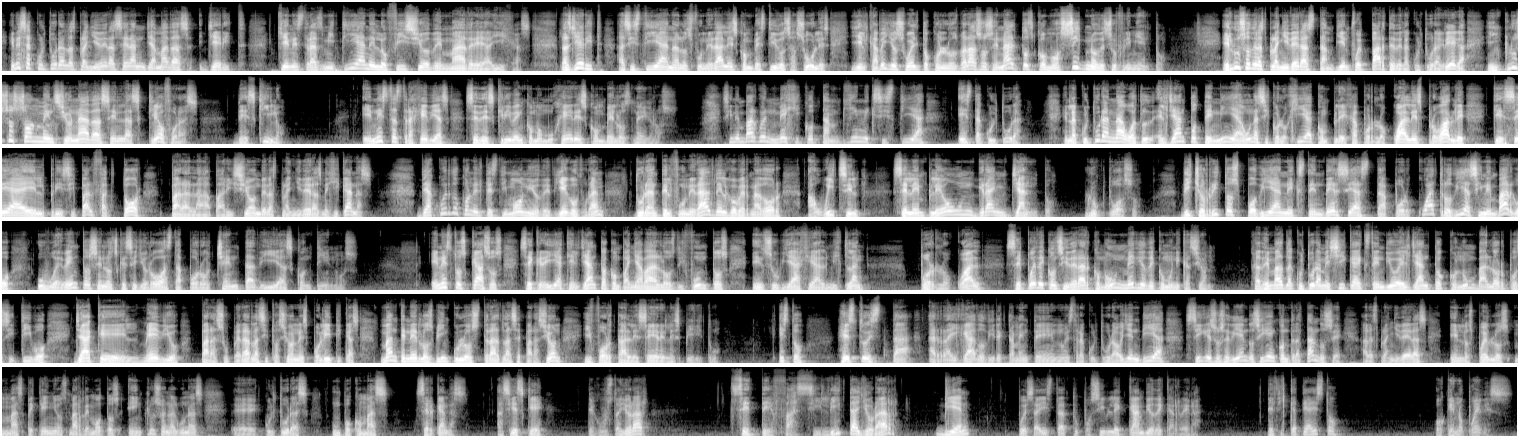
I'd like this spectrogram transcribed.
En esa cultura las plañideras eran llamadas yerit, quienes transmitían el oficio de madre a hijas. Las yerit asistían a los funerales con vestidos azules y el cabello suelto con los brazos en altos como signo de sufrimiento. El uso de las plañideras también fue parte de la cultura griega, incluso son mencionadas en las Cleóforas de Esquilo. En estas tragedias se describen como mujeres con velos negros. Sin embargo, en México también existía esta cultura. En la cultura náhuatl, el llanto tenía una psicología compleja, por lo cual es probable que sea el principal factor para la aparición de las plañideras mexicanas. De acuerdo con el testimonio de Diego Durán, durante el funeral del gobernador Ahuitzil se le empleó un gran llanto luctuoso. Dichos ritos podían extenderse hasta por cuatro días, sin embargo, hubo eventos en los que se lloró hasta por 80 días continuos. En estos casos se creía que el llanto acompañaba a los difuntos en su viaje al Mictlán, por lo cual se puede considerar como un medio de comunicación. Además, la cultura mexica extendió el llanto con un valor positivo, ya que el medio para superar las situaciones políticas, mantener los vínculos tras la separación y fortalecer el espíritu. Esto esto está arraigado directamente en nuestra cultura. Hoy en día sigue sucediendo, siguen contratándose a las plañideras en los pueblos más pequeños, más remotos e incluso en algunas eh, culturas un poco más cercanas. Así es que, ¿te gusta llorar? ¿Se te facilita llorar? Bien, pues ahí está tu posible cambio de carrera. Dedícate a esto. ¿O que no puedes?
